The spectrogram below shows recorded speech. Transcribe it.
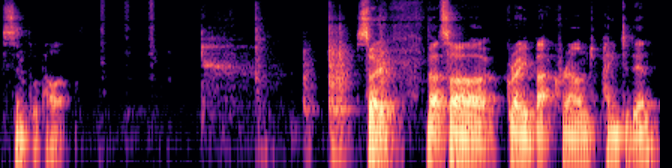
simpler palette. So that's our gray background painted in.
